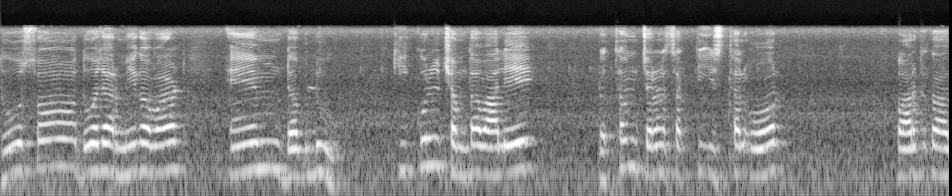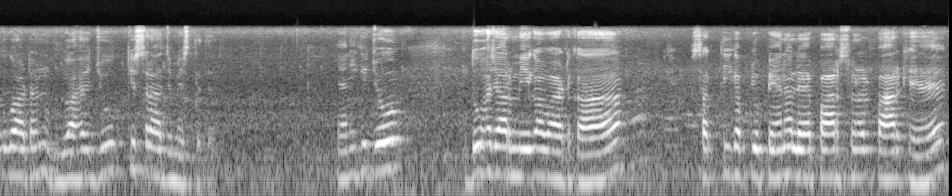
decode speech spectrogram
200 2000 मेगावाट एम डब्ल्यू की कुल क्षमता वाले प्रथम चरण शक्ति स्थल और पार्क का उद्घाटन हुआ है, जो किस राज्य में स्थित है? यानी कि जो 2000 मेगावाट का शक्ति का जो पैनल है सोलर पार्क है,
